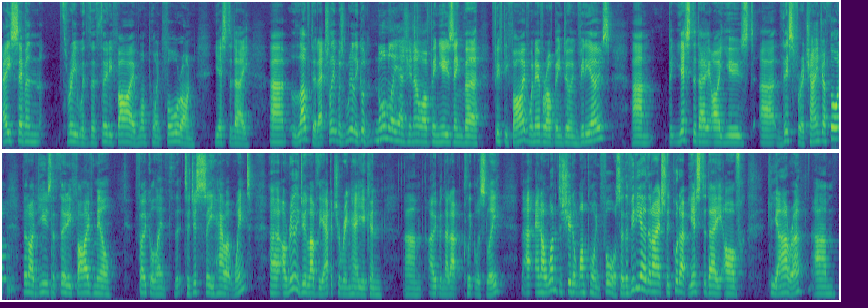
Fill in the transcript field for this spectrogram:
A7 III with the 35 1.4 on yesterday. Uh, loved it actually. It was really good. Normally, as you know, I've been using the 55 whenever I've been doing videos. Um, but yesterday I used uh, this for a change. I thought that I'd use the 35 mil focal length to just see how it went. Uh, I really do love the aperture ring, how you can um, open that up clicklessly. Uh, and I wanted to shoot at 1.4. So the video that I actually put up yesterday of Kiara um,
